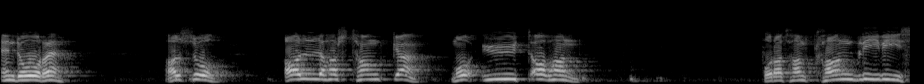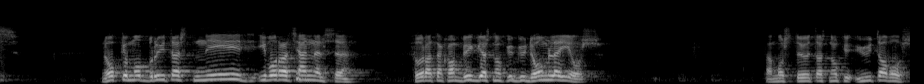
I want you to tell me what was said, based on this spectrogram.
en dåre. Altså, alle hans tanker må ut av han for at han kan bli vis. Noe må brytes ned i vår erkjennelse for at det kan bygges noe guddommelig i oss. Det må støtes noe ut av oss.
